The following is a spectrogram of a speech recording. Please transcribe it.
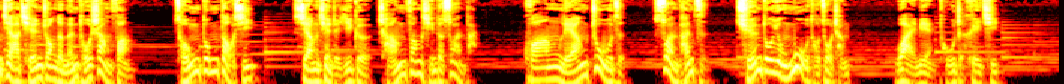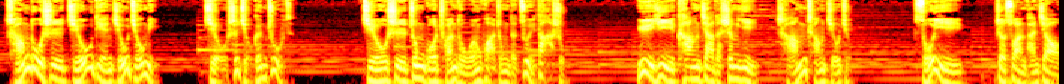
家钱庄的门头上方，从东到西，镶嵌着一个长方形的算盘，框梁、柱子、算盘子全都用木头做成，外面涂着黑漆，长度是九点九九米，九十九根柱子，九是中国传统文化中的最大数，寓意康家的生意长长久久，所以这算盘叫。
